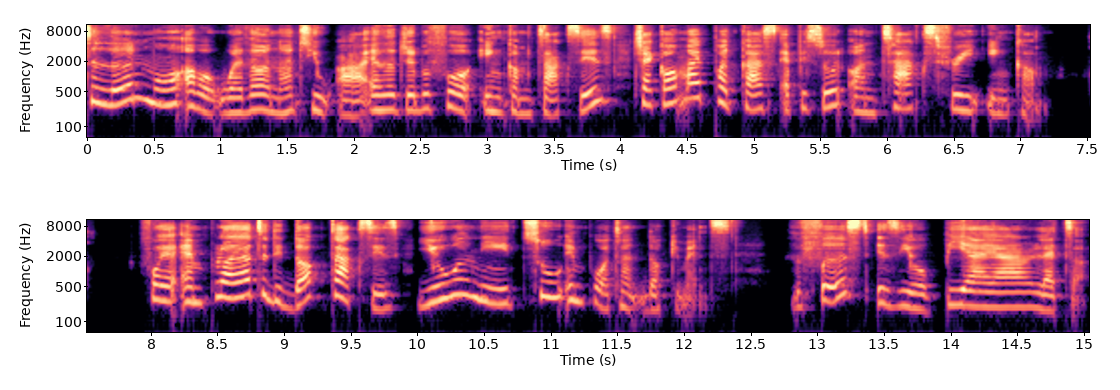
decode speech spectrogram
To learn more about whether or not you are eligible for income taxes, check out my podcast episode on tax free income. For your employer to deduct taxes, you will need two important documents. The first is your BIR letter.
